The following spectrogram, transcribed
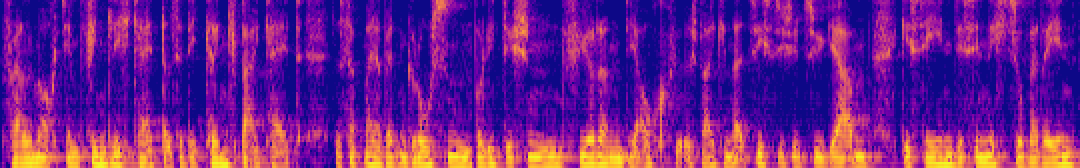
vor allem auch die Empfindlichkeit, also die Kränkbarkeit. Das hat man ja bei den großen politischen Führern, die auch starke narzisstische Züge haben, gesehen. Die sind nicht souverän,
